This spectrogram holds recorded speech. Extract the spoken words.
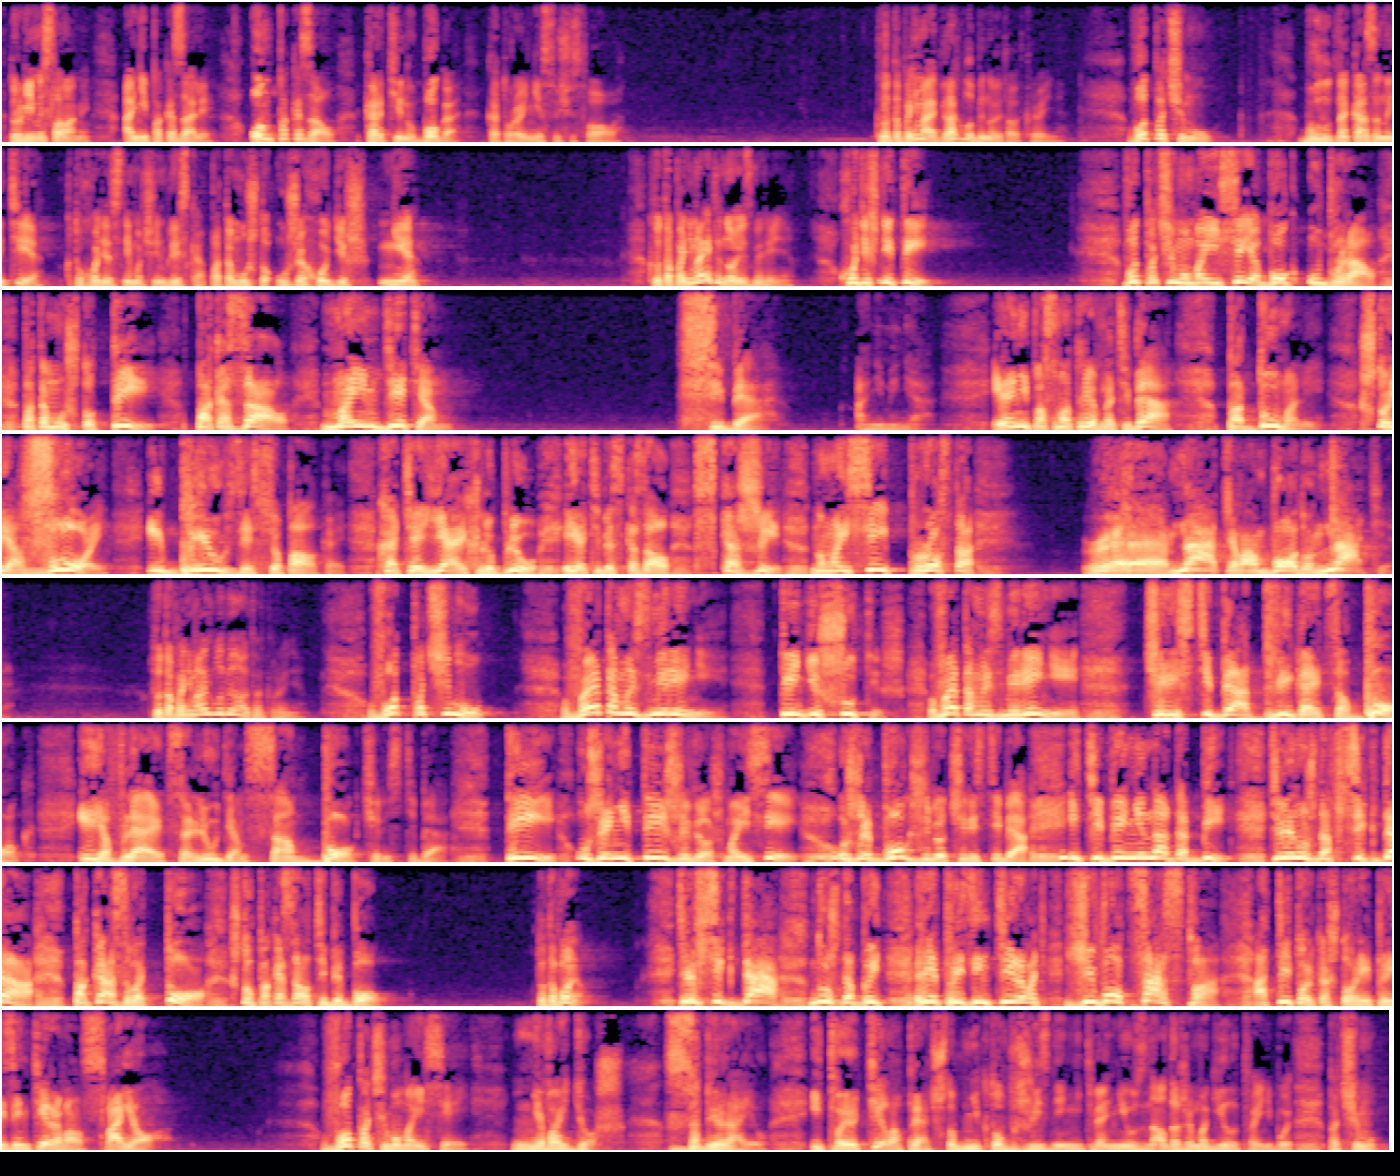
Другими словами, они показали, он показал картину Бога, которая не существовала. Кто-то понимает, да, глубину этого откровения? Вот почему будут наказаны те, кто ходят с ним очень близко, потому что уже ходишь не... Кто-то понимает иное измерение? Ходишь не ты. Вот почему Моисея Бог убрал, потому что ты показал моим детям себя, а не меня. И они, посмотрев на тебя, подумали, что я злой и бью здесь все палкой. Хотя я их люблю, и я тебе сказал, скажи. Но Моисей просто, «Э, нате вам воду, нате. Кто-то понимает глубину этого откровения? Вот почему в этом измерении ты не шутишь. В этом измерении через тебя двигается Бог и является людям сам Бог через тебя. Ты, уже не ты живешь, Моисей, уже Бог живет через тебя, и тебе не надо бить. Тебе нужно всегда показывать то, что показал тебе Бог. Кто-то понял? Тебе всегда нужно быть, репрезентировать Его царство, а ты только что репрезентировал свое. Вот почему, Моисей, не войдешь, забираю, и твое тело прячь, чтобы никто в жизни ни тебя не узнал, даже могилы твоей не будет. Почему?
